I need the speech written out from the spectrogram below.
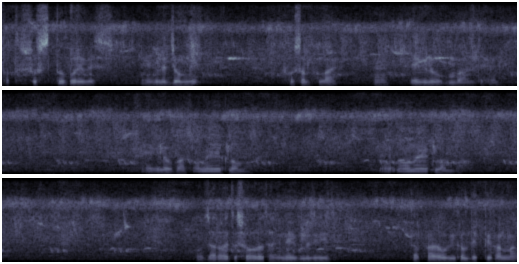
কত সুস্থ পরিবেশ। এগুলো জমি, ফসল ফলায়। হ্যাঁ এগুলো বাস দেখেন। এগুলো বাস অনেক লম্বা। অনেক লম্বা। যারা হয়তো শহরে থাকেন এইগুলো জিনিস তো আপনারা অবিকল দেখতে পান না।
